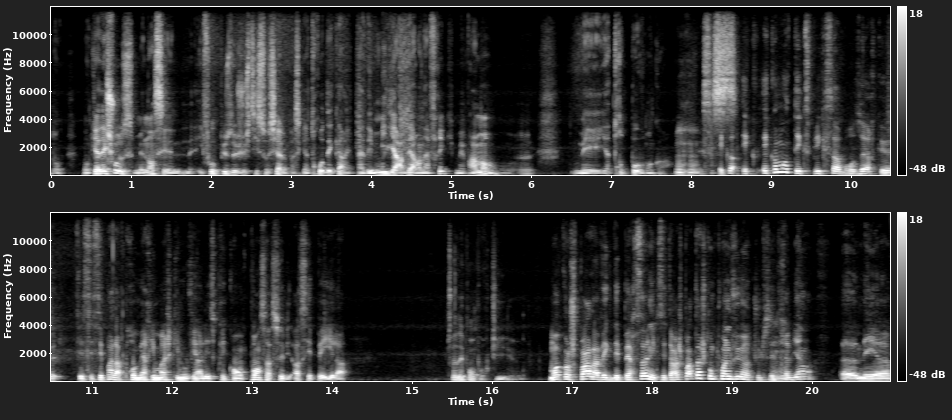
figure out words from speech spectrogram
donc donc il y a des choses. Maintenant c'est il faut plus de justice sociale parce qu'il y a trop d'écart. Il y a des milliardaires en Afrique, mais vraiment, euh, mais il y a trop de pauvres encore. Mhm. Et ça, Et, co- et- et comment t'expliques ça, brother, que c'est- pas la première image qui nous vient à l'esprit quand on pense à, ce- à ces pays-là? Ça dépend pour qui. Moi, quand je parle avec des personnes, etc., je partage ton point de vue, hein, tu le sais Mhm. très bien. Euh, mais euh,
